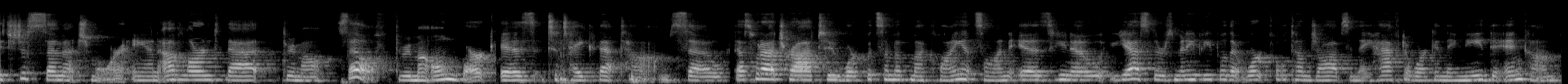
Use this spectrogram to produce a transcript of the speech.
It's just so much more. And I've learned that through myself, through my own work, is to take that time. So that's what I try to work with some of my clients on is, you know, yes, there's many people that work full-time jobs and they have to work and they need the income.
